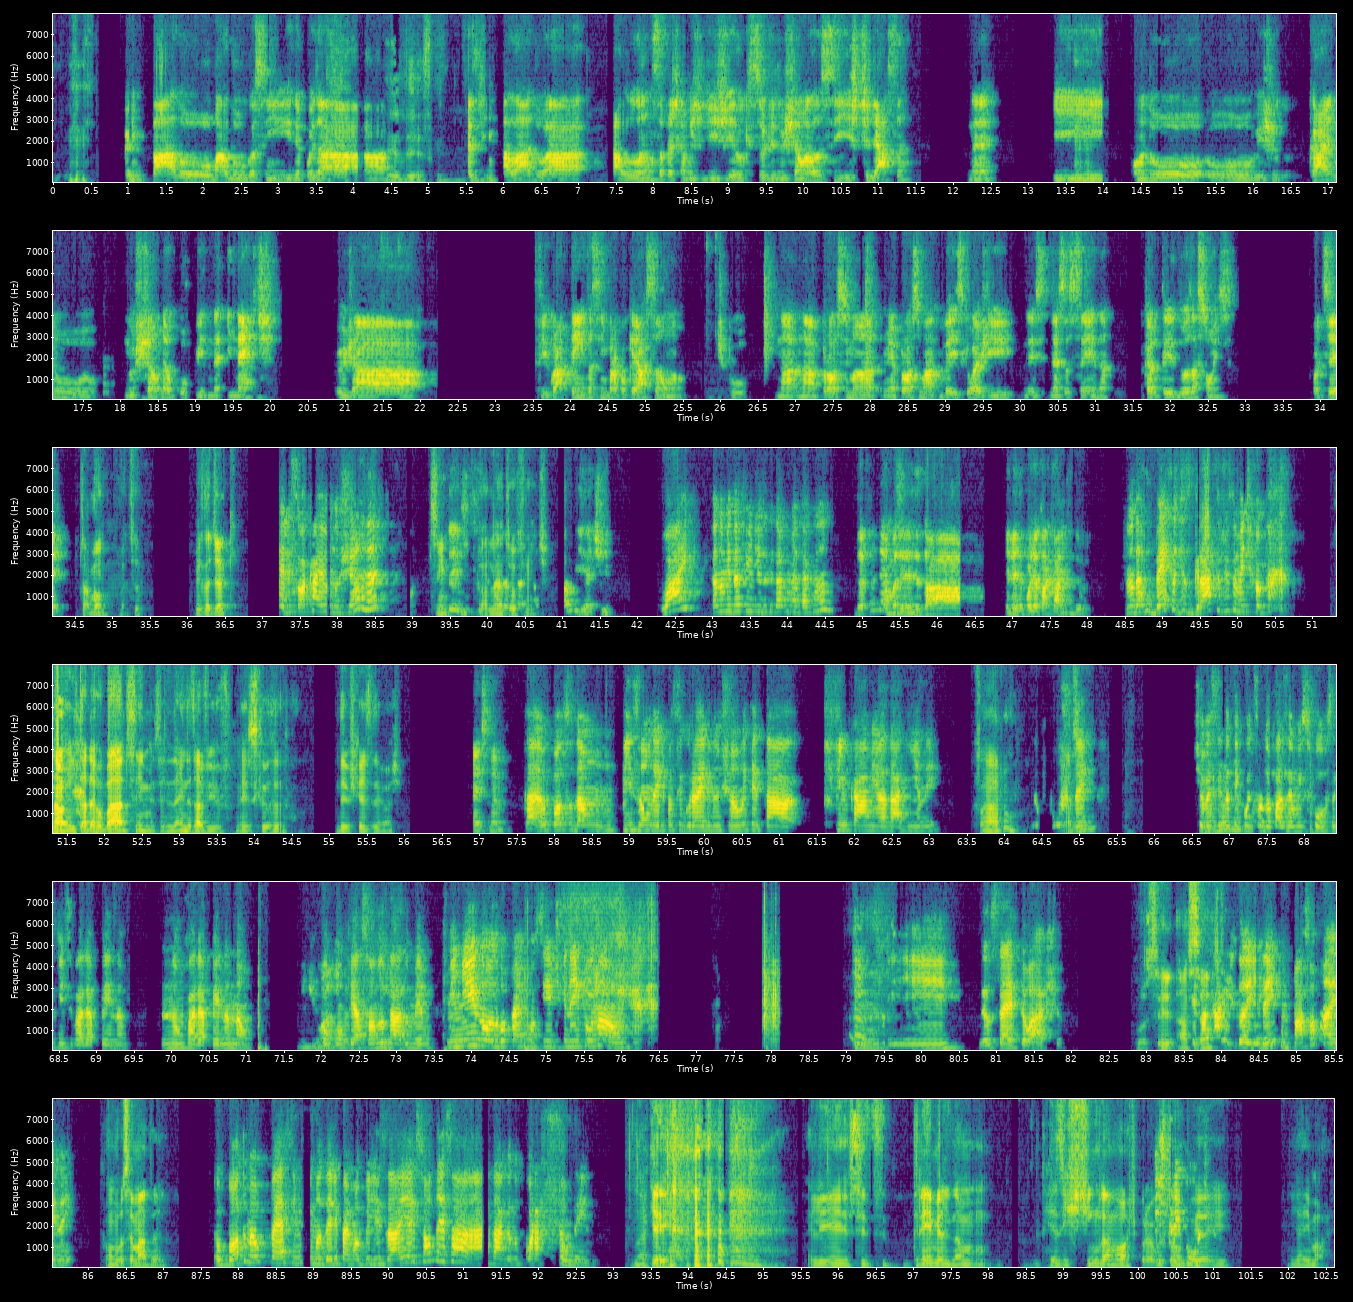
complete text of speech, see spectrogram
Eu empalo o maluco assim, e depois a, a, a, Meu Deus. De empalado, a, a lança praticamente de gelo que surge do chão, ela se estilhaça, né? E quando o, bicho cai no, no chão, né? O corpo ine- inerte, eu já fico atento assim para qualquer ação. ó. Tipo, na, na próxima, minha próxima vez que eu agir nesse, nessa cena, eu quero ter duas ações. Pode ser? Tá bom, pode ser. Vez da Jack. Ele só caiu no chão, né? Sim, tá ali na tua frente. Ali, é tipo. Uai, eu não me defendi do que tava me atacando. Defendeu, mas ele ainda tá. Ele ainda pode atacar, entendeu? Eu não derrubei essa desgraça justamente foi pra... Não, ele tá derrubado, sim, mas ele ainda tá vivo. É isso que o David quer dizer, eu acho. É isso mesmo. Tá, eu posso dar um, um pisão nele pra segurar ele no chão e tentar fincar a minha adaguinha nele, Claro. no pulso Tá dele. Deixa eu ver se Manda ainda tem condição de eu fazer um esforço aqui, se vale a pena. Não vale a pena, não. É Vou confiar só no dado mesmo. Menino, eu não vou ficar inconsciente que nem tu, não. 15. Deu certo, eu acho. Você Ele tá acerta. caído ainda, hein? Um passo a mais, hein? Como você mata ele? Eu boto meu pé assim em cima dele pra imobilizar e aí só desço a a adaga no coração dele. Ok. ele se, se treme ali, na- resistindo à morte por algum tempo e aí, e aí morre.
